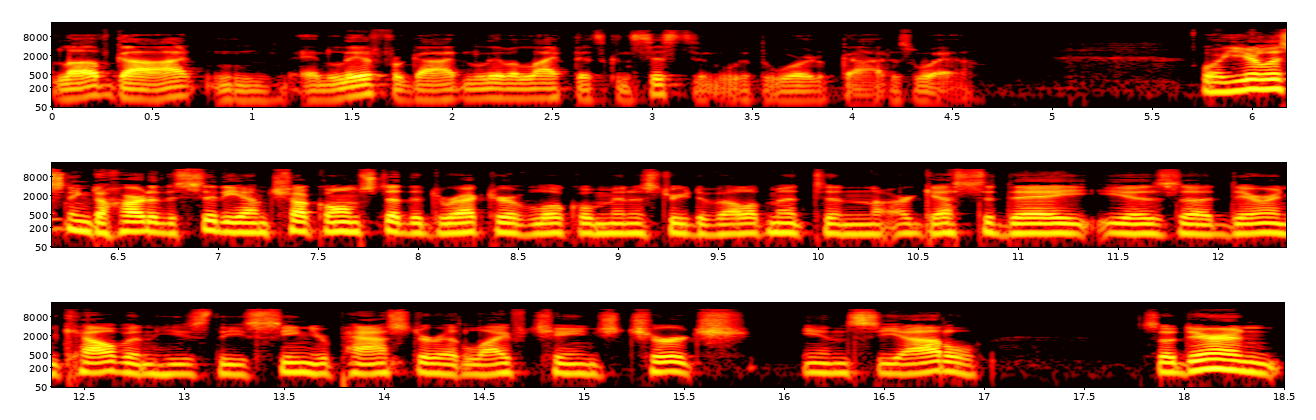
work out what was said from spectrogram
love God and, and live for God and live a life that's consistent with the Word of God as well? Well, you're listening to Heart of the City. I'm Chuck Olmstead, the Director of Local Ministry Development, and our guest today is uh, Derron Calvin. He's the Senior Pastor at Life Change Church in Seattle. So, Derron,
